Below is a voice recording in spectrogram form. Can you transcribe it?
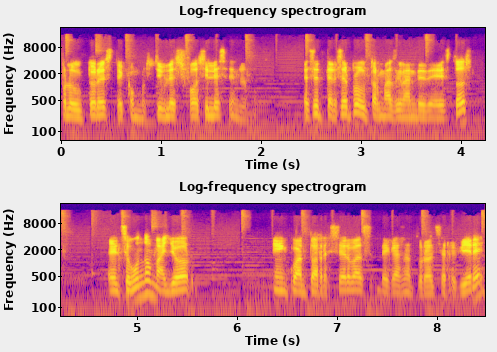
productores de combustibles fósiles en el mundo es el tercer productor más grande de estos. El segundo mayor en cuanto a reservas de gas natural se refiere.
